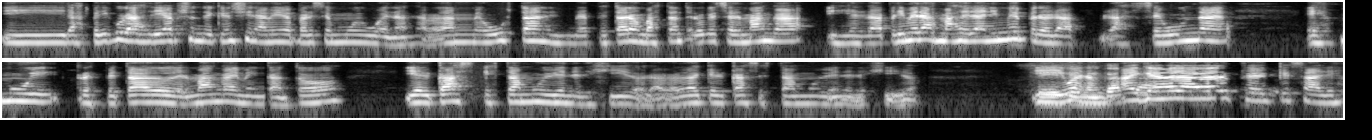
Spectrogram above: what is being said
Y las películas de action de Kenshin a mí me parecen muy buenas. La verdad me gustan, respetaron bastante lo que es el manga. Y la primera es más del anime, pero la, la segunda es muy respetado del manga y me encantó. Y el cast está muy bien elegido, la verdad que el cast está muy bien elegido. Sí, y bueno, hay que ver a ver qué, qué sale.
